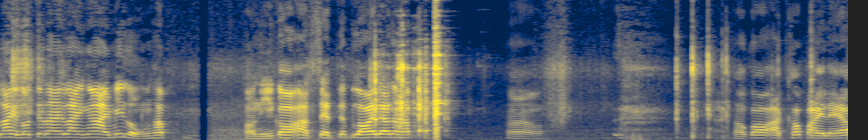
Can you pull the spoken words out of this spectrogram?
ไล่รถจะได้ไล่ง่ายไม่หลงครับ ตอนนี้ก็อัดเสร็จเรียบร้อยแล้วนะครับอ้าวเราก็อัดเข้าไปแล้ว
